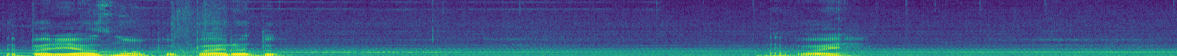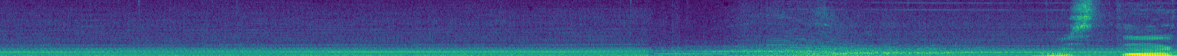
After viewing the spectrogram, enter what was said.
Тепер я знову попереду. Давай. Ось так.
